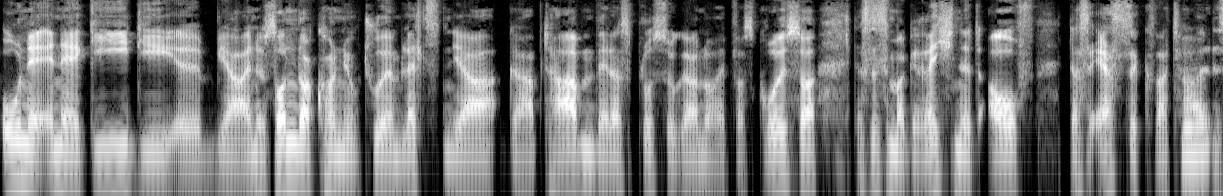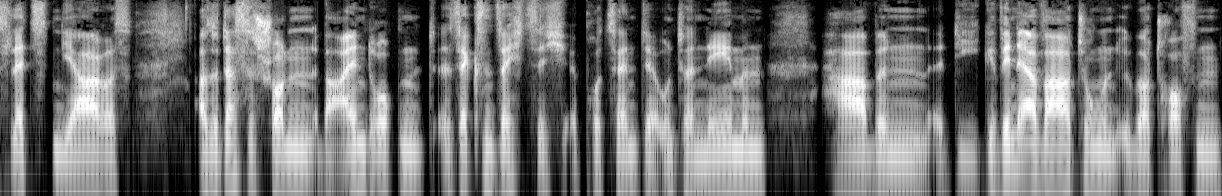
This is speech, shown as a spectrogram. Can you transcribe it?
ohne Energie, die äh, ja eine Sonderkonjunktur im letzten Jahr gehabt haben, wäre das Plus sogar noch etwas größer. Das ist immer gerechnet auf das erste Quartal mhm. des letzten Jahres. Also das ist schon beeindruckend. 66 Prozent der Unternehmen haben die Gewinnerwartungen übertroffen.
